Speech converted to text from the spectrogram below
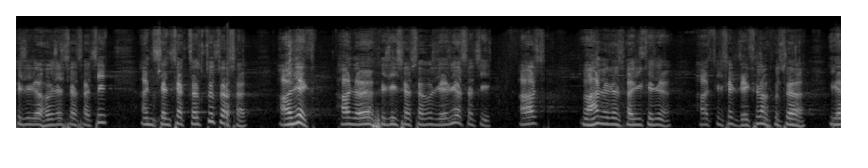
पिढीला होण्याच्यासाठी आणि त्यांच्या कर्तृत्वाचा आलेख हा नव्या पिढीच्या समोर येण्यासाठी आज महानगरपालिकेनं हा तिथे देखणा पुतळा या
